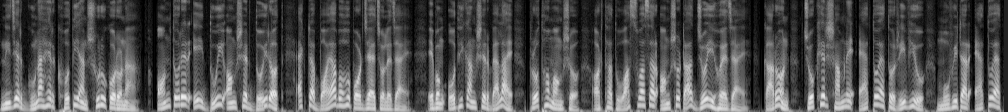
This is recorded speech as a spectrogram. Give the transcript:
নিজের গুনাহের খতিয়ান শুরু করো না। অন্তরের এই দুই অংশের দৈরত একটা ভয়াবহ পর্যায়ে চলে যায় এবং অধিকাংশের বেলায় প্রথম অংশ, অর্থাৎ ওয়াসওয়াসার অংশটা জয়ী হয়ে যায়। কারণ চোখের সামনে এত এত রিভিউ, মুভিটার এত এত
